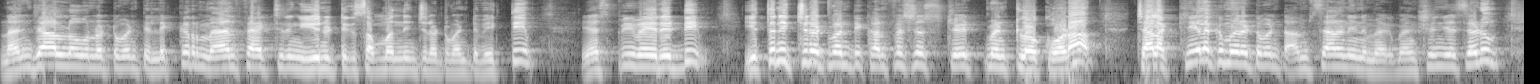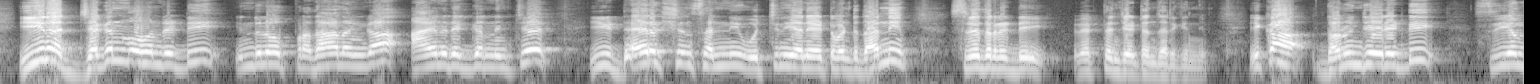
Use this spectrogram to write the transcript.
నంజాల్లో ఉన్నటువంటి లిక్కర్ మ్యానుఫ్యాక్చరింగ్ యూనిట్కి సంబంధించినటువంటి వ్యక్తి ఎస్పీవై రెడ్డి ఇతనిచ్చినటువంటి కన్ఫెషన్ స్టేట్మెంట్లో కూడా చాలా కీలకమైనటువంటి అంశాలను నేను మెన్షన్ చేశాడు. ఈయన జగన్మోహన్ రెడ్డి ఇందులో ప్రధానంగా ఆయన దగ్గర నుంచే ఈ డైరెక్షన్స్ అన్నీ వచ్చినాయి అనేటువంటి దాన్ని శ్రీధర్ రెడ్డి వ్యక్తం చేయడం జరిగింది. ఇక ధనుంజయ రెడ్డి సీఎం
